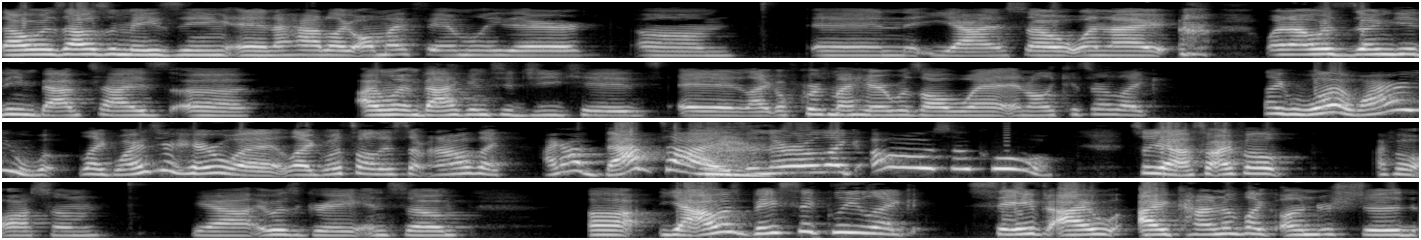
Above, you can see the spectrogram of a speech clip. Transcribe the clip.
that was that was amazing. And i had like all my family there um and yeah so when i when i was done getting baptized uh i went back into g kids and like of course my hair was all wet and all the kids are like like what? Why are you like why is your hair wet? Like what's all this stuff? And i was like i got baptized. And they were like oh so cool. So yeah so i felt i felt awesome yeah it was great and so uh yeah i was basically like saved i i kind of like understood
